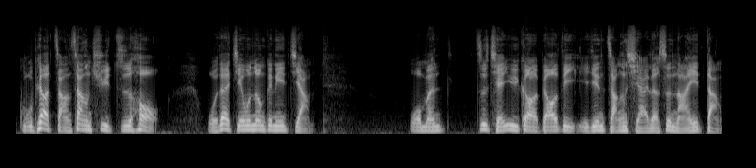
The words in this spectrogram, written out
股票涨上去之后，我在节目中跟你讲，我们之前预告的标的已经涨起来了，是哪一档？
